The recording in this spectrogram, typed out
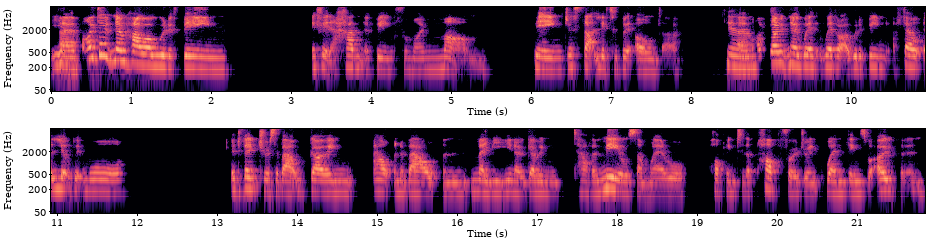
Yeah. Um, I don't know how I would have been if it hadn't have been for my mum being just that little bit older. Yeah. Um, I don't know whether whether I would have been felt a little bit more adventurous about going out and about and maybe you know going to have a meal somewhere or popping to the pub for a drink when things were open.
